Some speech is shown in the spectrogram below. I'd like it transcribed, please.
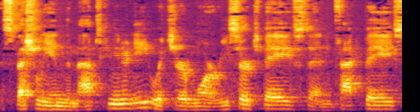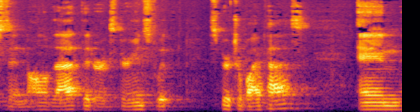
especially in the MAPS community, which are more research based and fact based and all of that, that are experienced with spiritual bypass, and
